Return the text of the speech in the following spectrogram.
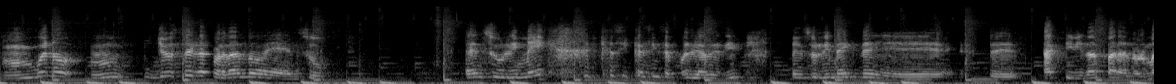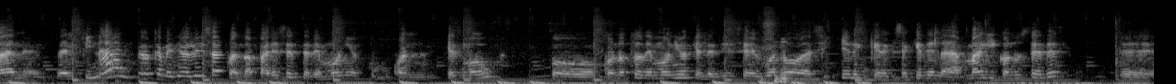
Mm, bueno, mm, yo estoy recordando en su en su remake, casi casi se podría decir, en su remake de, de Actividad Paranormal, del final creo que me dio Luisa cuando aparece este demonio con, que es Moe con, otro demonio que les dice, bueno, si quieren que se quede la Maggie con ustedes, eh,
